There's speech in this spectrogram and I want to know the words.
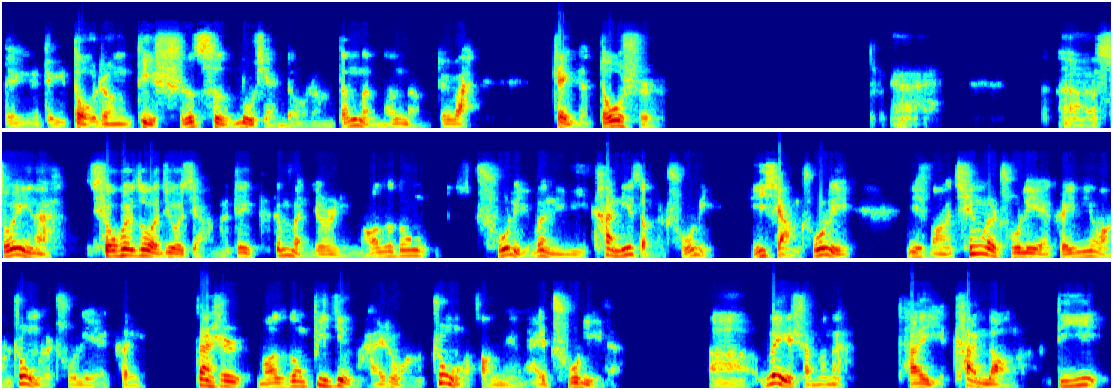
这个这个斗争，第十次路线斗争等等等等，对吧？这个都是，哎。呃，所以呢，邱会作就讲了，这根本就是你毛泽东处理问题，你看你怎么处理。你想处理，你往轻了处理也可以，你往重了处理也可以。但是毛泽东毕竟还是往重了方面来处理的，啊，为什么呢？他也看到了，第一，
